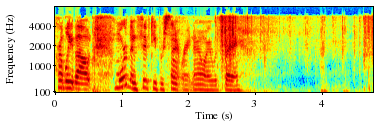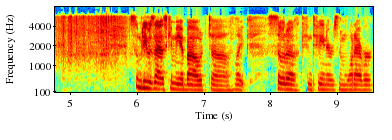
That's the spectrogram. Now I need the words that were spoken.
Probably about more than 50% right now, I would say. Somebody was asking me about uh, like soda containers and whatever.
